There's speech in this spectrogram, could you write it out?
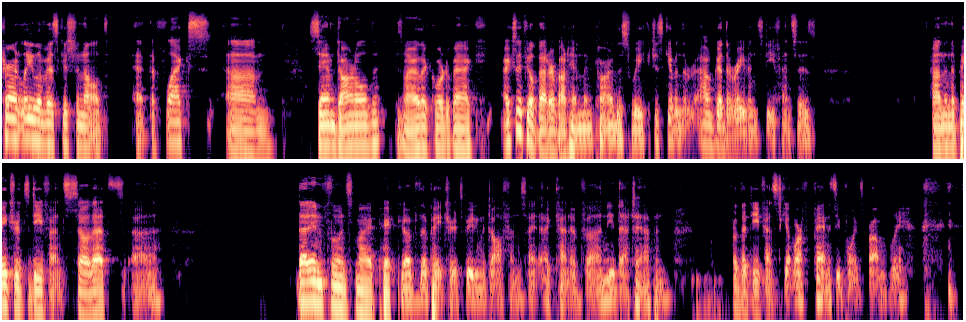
Currently, Laviska Shenault at the flex. Um, Sam Darnold is my other quarterback. I actually feel better about him than Carr this week, just given the, how good the Ravens defense is. And then the Patriots defense. So that's uh, that influenced my pick of the Patriots beating the Dolphins. I, I kind of uh, need that to happen for the defense to get more fantasy points, probably.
